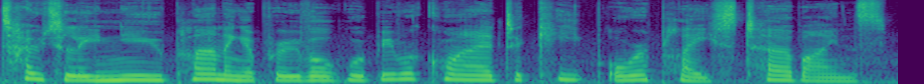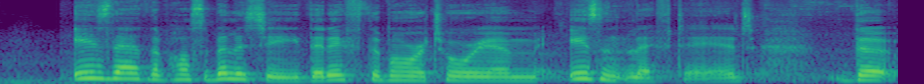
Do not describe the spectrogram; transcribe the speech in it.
Totally new planning approval would be required to keep or replace turbines. Is there the possibility that if the moratorium isn't lifted, that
